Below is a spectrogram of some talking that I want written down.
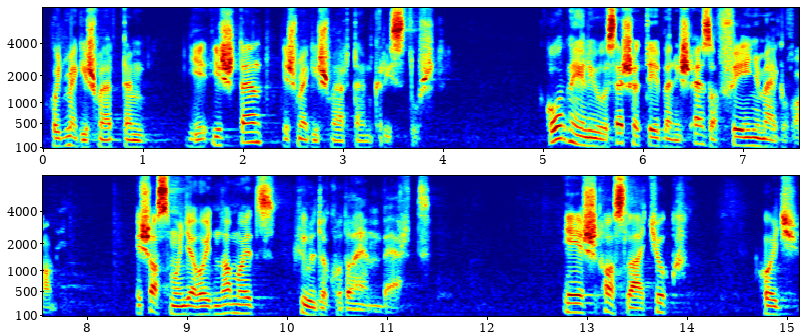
hogy megismertem Istent, és megismertem Krisztust. Cornélius esetében is ez a fény megvan. És azt mondja, hogy na majd küldök oda embert. És azt látjuk, hogy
